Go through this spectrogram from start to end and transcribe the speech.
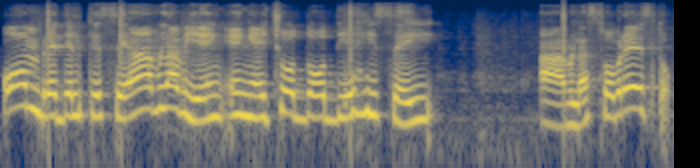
hombre del que se habla bien en Hechos 2.16 habla sobre esto.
